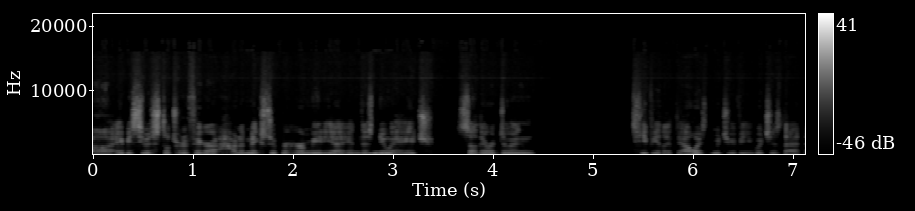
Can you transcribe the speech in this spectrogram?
Uh, ABC was still trying to figure out how to make superhero media in this new age, so they were doing TV like they always do TV, which is that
